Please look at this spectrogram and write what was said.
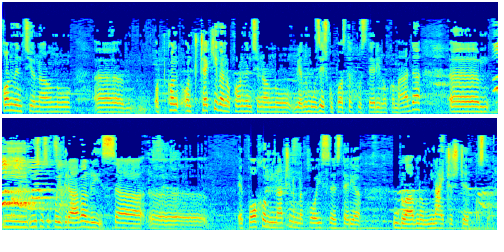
konvencionalnu e, očekivano konvencionalnu jednu muzejsku postavku sterinog komada, i mi smo se poigravali sa epohom i načinom na koji se sterija uglavnom i najčešće postavlja.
